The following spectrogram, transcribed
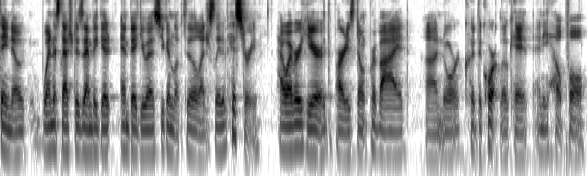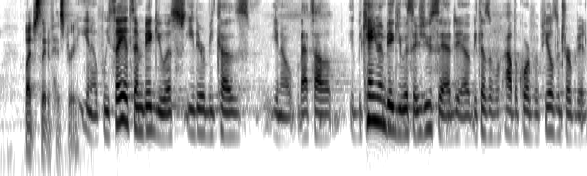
they note when a statute is ambigu- ambiguous, you can look to the legislative history. However, here the parties don't provide, uh, nor could the court locate, any helpful legislative history. You know, if we say it's ambiguous, either because, you know, that's how it became ambiguous, as you said, because of how the Court of Appeals interpreted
